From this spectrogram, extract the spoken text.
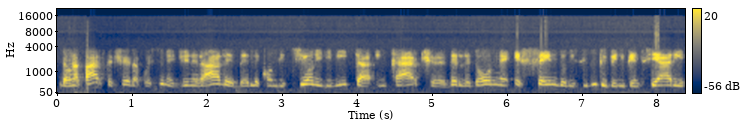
Da una parte c'è la questione generale delle condizioni di vita in carcere delle donne, essendo gli istituti penitenziari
